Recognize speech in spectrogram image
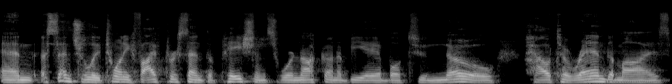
and essentially 25% of patients were not going to be able to know how to randomize,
